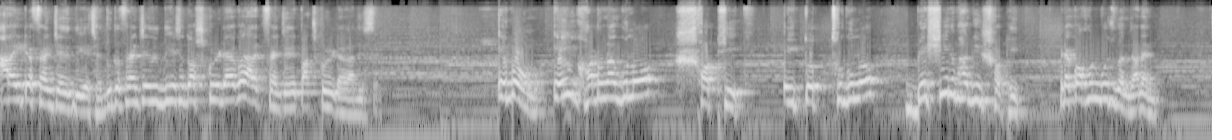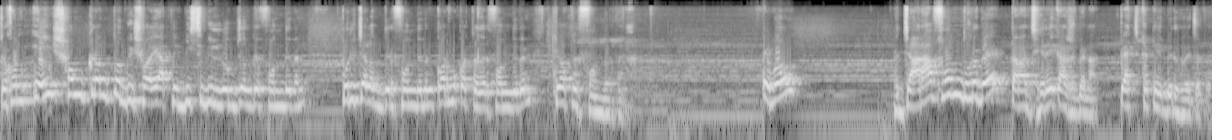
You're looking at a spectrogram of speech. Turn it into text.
আড়াইটা ফ্র্যাঞ্চাইজি দিয়েছে, দুটো ফ্র্যাঞ্চাইজি দিয়েছে দশ কোটি টাকা আরেক ফ্র্যাঞ্চাইজি পাঁচ কোটি টাকা দিয়েছে। এবং এই ঘটনাগুলো সঠিক, এই তথ্যগুলো বেশিরভাগই সঠিক। এটা কখন বুঝবেন জানেন? যখন এই সংক্রান্ত বিষয়ে আপনি বিসিবির লোকজনকে ফোন দেবেন, পরিচালকদের ফোন দেবেন, কর্মকর্তাদের ফোন দেবেন, কেউ আপনার ফোন ধরবে না। এবং যারা ফোন ধরবে, তারা ঝেড়ে কাশবে না, প্যাচ কাটিয়ে বের হয়ে যাবে।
